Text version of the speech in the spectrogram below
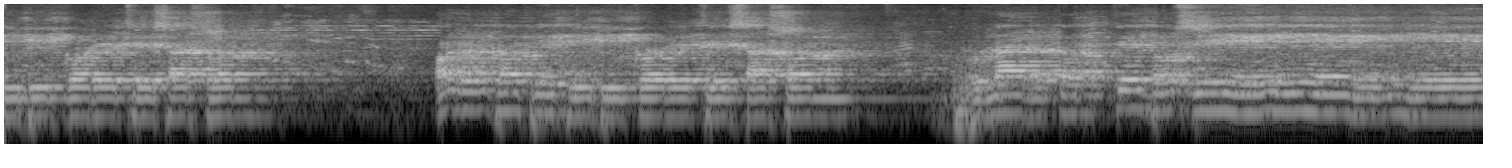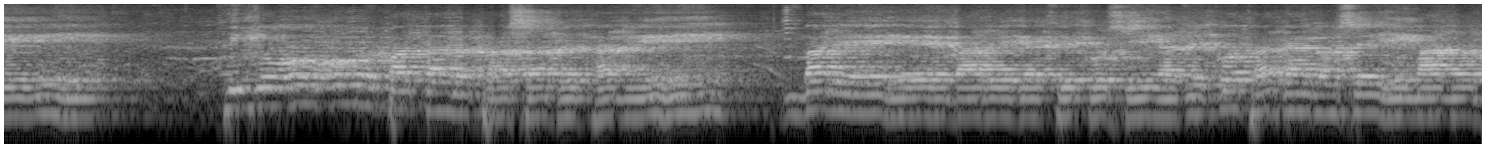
পৃথিবী করেছে শাসন। অর্ধ পৃথিবী করেছে শাসন। ভুলার তত্ত্বে বসে খিজোর পাতার প্রাসাদ খানে। বারে বারে গেছে খুশি আজ কোথা গেল সেই মানব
